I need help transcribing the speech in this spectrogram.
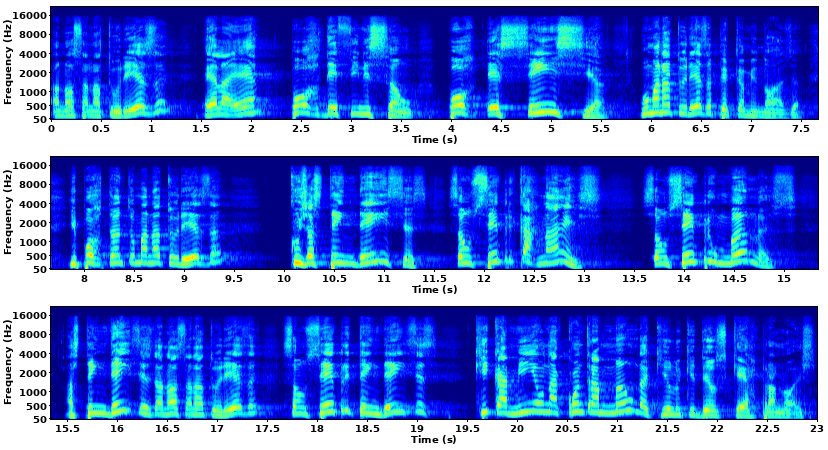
A nossa natureza, ela é, por definição, por essência, uma natureza pecaminosa e, portanto, uma natureza cujas tendências são sempre carnais, são sempre humanas. As tendências da nossa natureza são sempre tendências que caminham na contramão daquilo que Deus quer para nós,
